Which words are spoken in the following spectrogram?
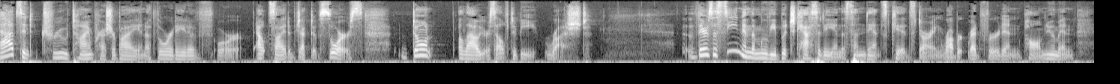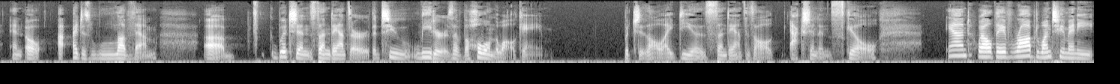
Absent true time pressure by an authoritative or outside objective source, don't allow yourself to be rushed. There's a scene in the movie Butch Cassidy and the Sundance Kid starring Robert Redford and Paul Newman. And oh, I, I just love them. Uh, Butch and Sundance are the two leaders of the hole in the wall gang. Butch is all ideas, Sundance is all action and skill. And, well, they've robbed one too many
